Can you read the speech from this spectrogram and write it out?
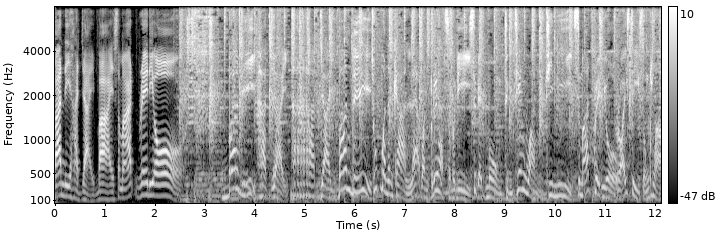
บ้านดีหาดใหญ่บาย Smart Radio บ้านดีหาดใหญ่ หาดใหญ่บ้านดี ทุกวันอังคารและวันพฤหัสบดี 11 โมงถึงเที่ยงวันที่นี่สมาร์ทเรดิโอ104สงขลา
